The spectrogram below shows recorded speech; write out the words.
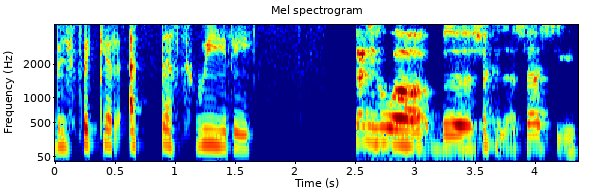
بالفكر التثويري؟ يعني هو بشكل أساسي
